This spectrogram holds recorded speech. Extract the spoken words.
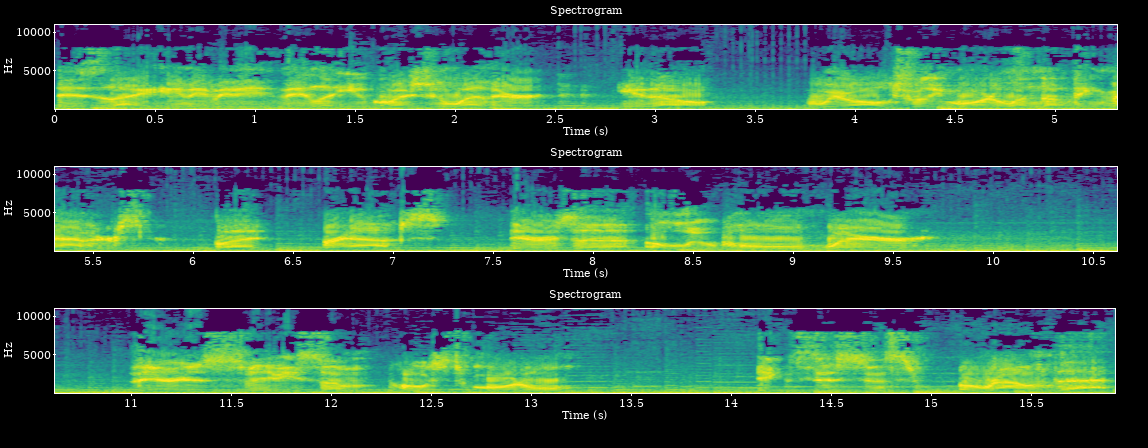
is like you know, they, they let you question whether you know we're all truly mortal and nothing matters. But perhaps there's a, a loophole where there is maybe some post-mortal existence around that.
